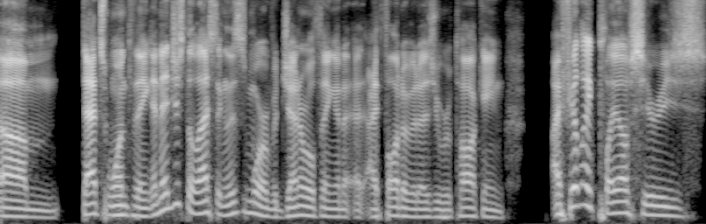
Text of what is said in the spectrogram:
Um, that's one thing, and then just the last thing. This is more of a general thing, and I, I thought of it as you were talking. I feel like playoff series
